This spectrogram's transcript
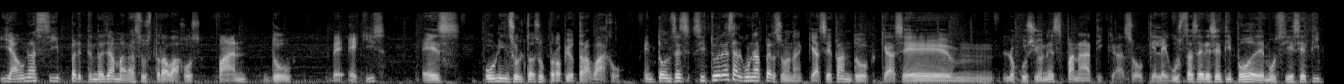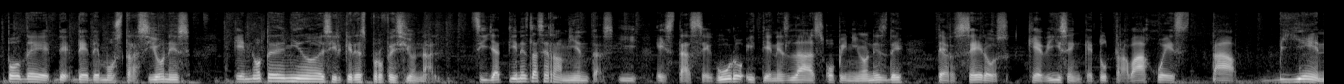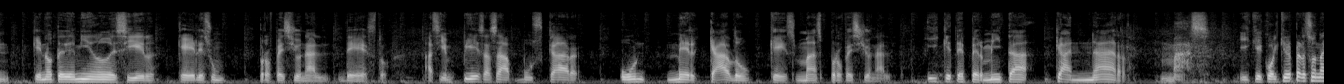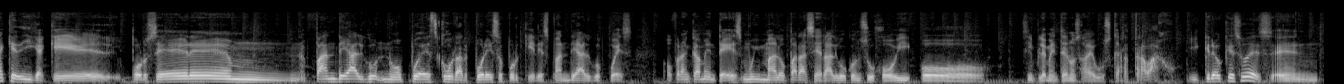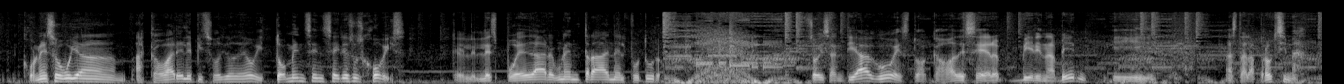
y aún así pretenda llamar a sus trabajos fan, dub, de X, es un insulto a su propio trabajo. Entonces, si tú eres alguna persona que hace fandub, que hace um, locuciones fanáticas o que le gusta hacer ese tipo de demos y ese tipo de, de, de demostraciones, que no te dé miedo decir que eres profesional. Si ya tienes las herramientas y estás seguro y tienes las opiniones de terceros que dicen que tu trabajo está bien, que no te dé miedo decir que eres un profesional de esto. Así empiezas a buscar un mercado que es más profesional y que te permita ganar más. Y que cualquier persona que diga que por ser eh, fan de algo no puedes cobrar por eso porque eres fan de algo, pues, o francamente es muy malo para hacer algo con su hobby o simplemente no sabe buscar trabajo. Y creo que eso es. Con eso voy a acabar el episodio de hoy. Tómense en serio sus hobbies, que les puede dar una entrada en el futuro. Soy Santiago, esto acaba de ser Beating a Beat y hasta la próxima.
